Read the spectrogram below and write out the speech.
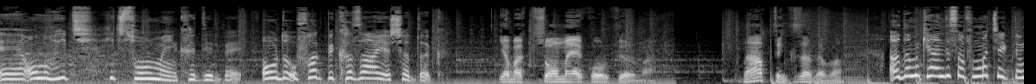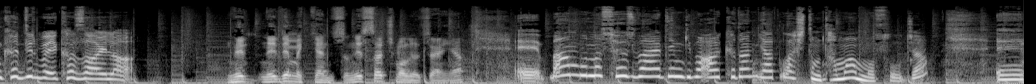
Ee, onu hiç hiç sormayın Kadir Bey. Orada ufak bir kaza yaşadık. Ya bak sormaya korkuyorum ha. Ne yaptın kız adama? Adamı kendi safıma çektim Kadir Bey kazayla. Ne, ne demek kendisi? Ne saçmalıyorsun sen ya? Ee, ben buna söz verdiğim gibi arkadan yaklaştım tamam mı usulca? Ee,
